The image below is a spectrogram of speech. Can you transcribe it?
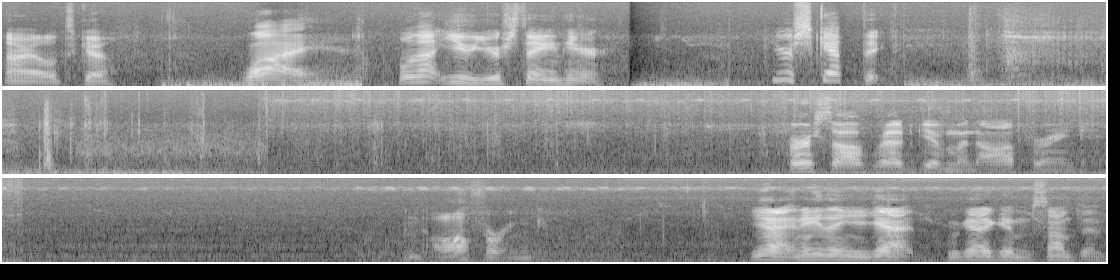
All right, let's go. Why? Well, not you. You're staying here. You're a skeptic. First off, we have to give him an offering. An offering. Yeah, anything you got. We gotta give him something.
